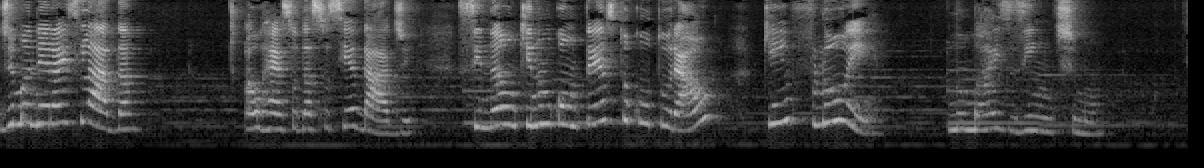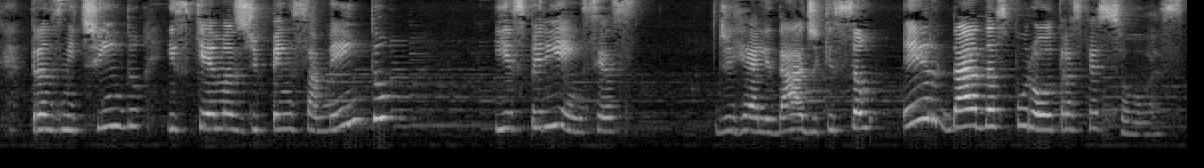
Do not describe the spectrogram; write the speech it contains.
de maneira aislada ao resto da sociedade, senão que num contexto cultural que influi no mais íntimo, transmitindo esquemas de pensamento e experiências de realidade que são herdadas por outras pessoas.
